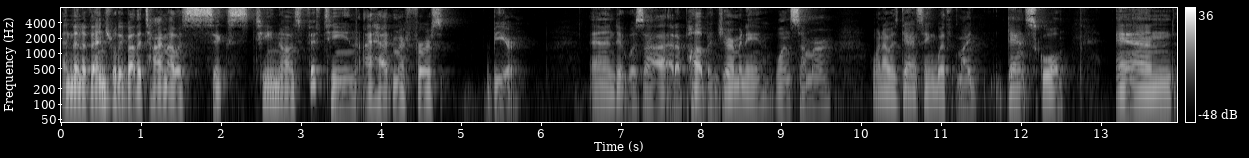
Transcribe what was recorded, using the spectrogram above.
And then eventually, by the time I was 16, no, I was 15, I had my first beer. And it was uh, at a pub in Germany one summer when I was dancing with my dance school. And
